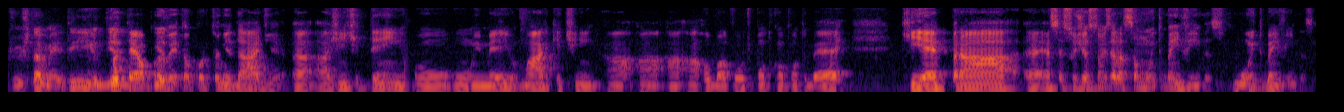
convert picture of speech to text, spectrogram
Justamente. E dia, Até aproveito dia... a oportunidade, a, a gente tem um, um e-mail, marketing.volt.com.br, que é para é, essas sugestões elas são muito bem-vindas, muito bem-vindas.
